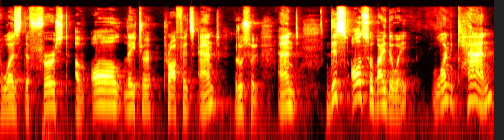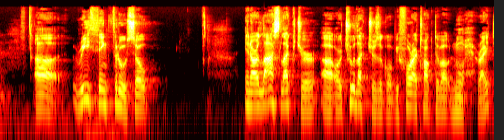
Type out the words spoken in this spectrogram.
was the first of all later prophets and Rusul. And this also, by the way, one can uh, rethink through. So in our last lecture, uh, or two lectures ago, before I talked about Nuh, right?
